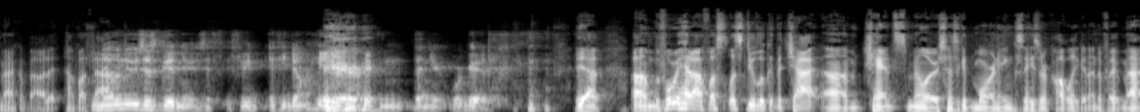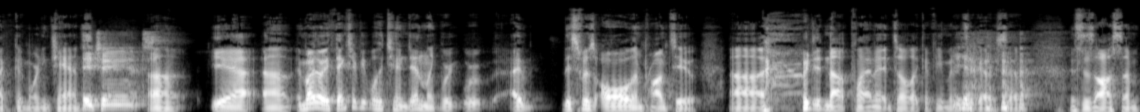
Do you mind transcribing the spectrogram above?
Mac about it. How about that? No news is good news. If if you if you don't hear, then you're we're good. yeah. Um, before we head off, let's let's do look at the chat. Um, Chance Miller says good morning. So he's our colleague at 9 Mac. Good morning, Chance. Hey, Chance. Uh, yeah. Um, and by the way, thanks for people who tuned in. Like we're we're I this was all impromptu. Uh, we did not plan it until like a few minutes yeah. ago. So this is awesome.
